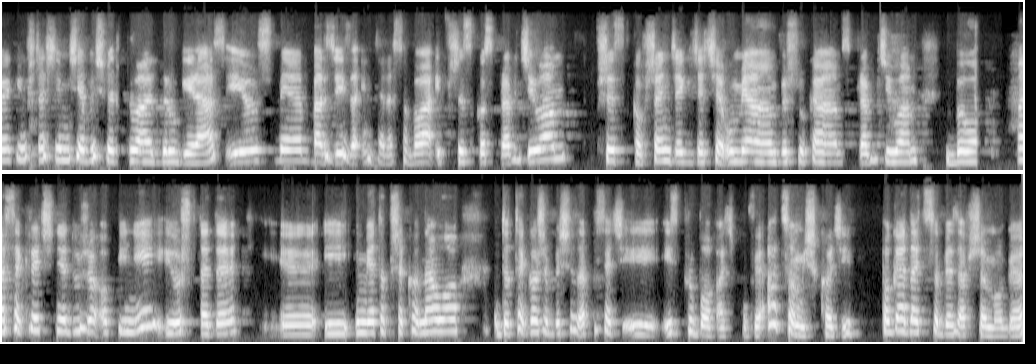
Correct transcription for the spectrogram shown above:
po jakimś czasie mi się wyświetliła drugi raz i już mnie bardziej zainteresowała i wszystko sprawdziłam. Wszystko, wszędzie, gdzie cię umiałam, wyszukałam, sprawdziłam. Było masakrycznie dużo opinii już wtedy yy, i, i mnie to przekonało do tego, żeby się zapisać i, i spróbować. Mówię, a co mi szkodzi? Pogadać sobie zawsze mogę.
